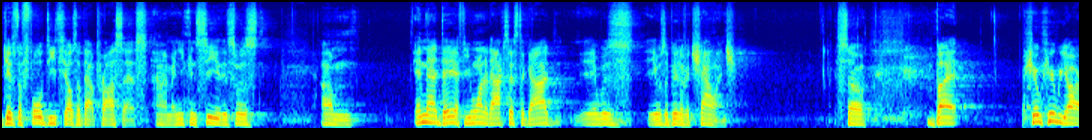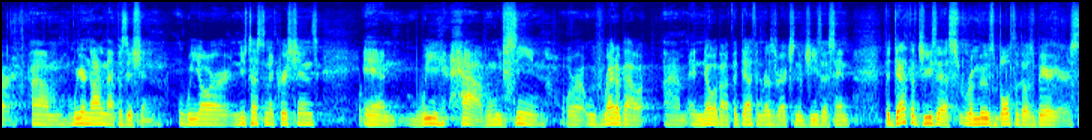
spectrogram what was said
gives the full details of that process. Um, and you can see this was, um, in that day, if you wanted access to God, it was, it was a bit of a challenge. So, but here, here we are. Um, we are not in that position. We are New Testament Christians, And we have, and we've seen, or we've read about um, and know about the death and resurrection of Jesus. And the death of Jesus removes both of those barriers.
